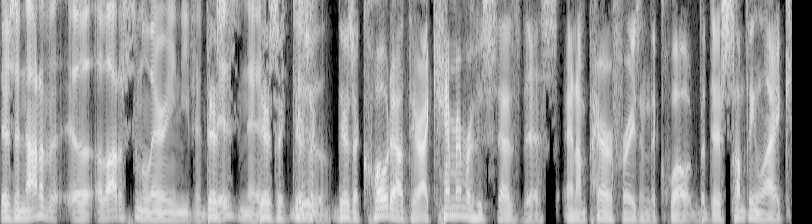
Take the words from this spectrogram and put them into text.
there's a lot of a, a lot of similarity in even there's, business. There's a, there's a there's a quote out there. I can't remember who says this, and I'm paraphrasing the quote, but there's something like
